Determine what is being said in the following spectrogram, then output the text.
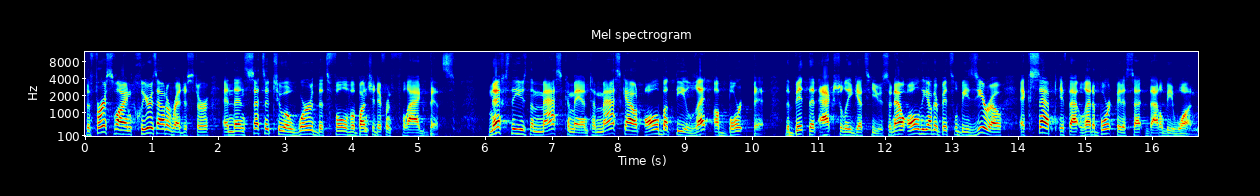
The first line clears out a register and then sets it to a word that's full of a bunch of different flag bits. Next, they use the mask command to mask out all but the let abort bit, the bit that actually gets used. So now all the other bits will be zero, except if that let abort bit is set, that'll be one.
